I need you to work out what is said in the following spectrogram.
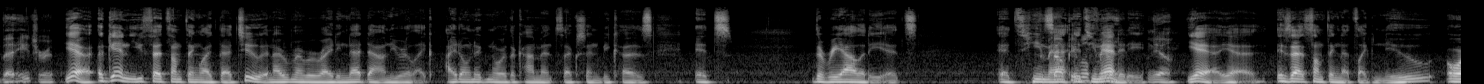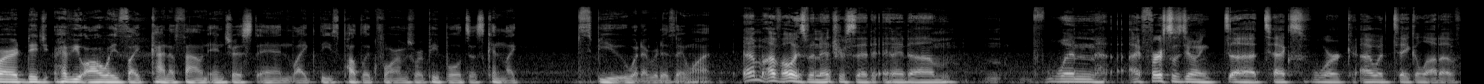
that hatred. Yeah, again, you said something like that too, and I remember writing that down. You were like, "I don't ignore the comment section because it's the reality. It's it's human. It's feel. humanity. Yeah. yeah, yeah. Is that something that's like new, or did you have you always like kind of found interest in like these public forums where people just can like spew whatever it is they want? Um, I've always been interested in it. Um, when I first was doing uh, text work, I would take a lot of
